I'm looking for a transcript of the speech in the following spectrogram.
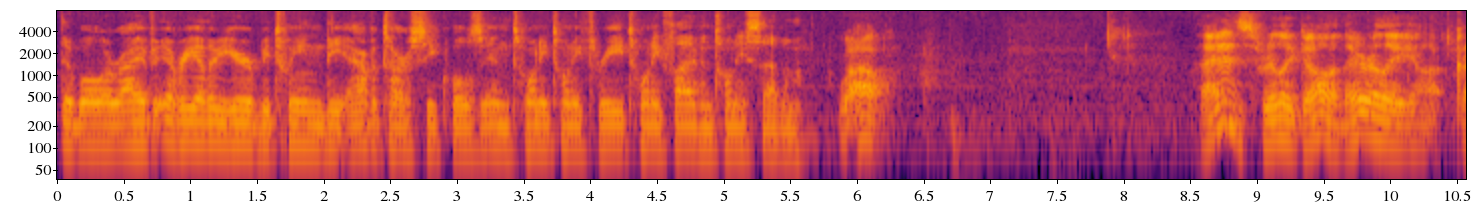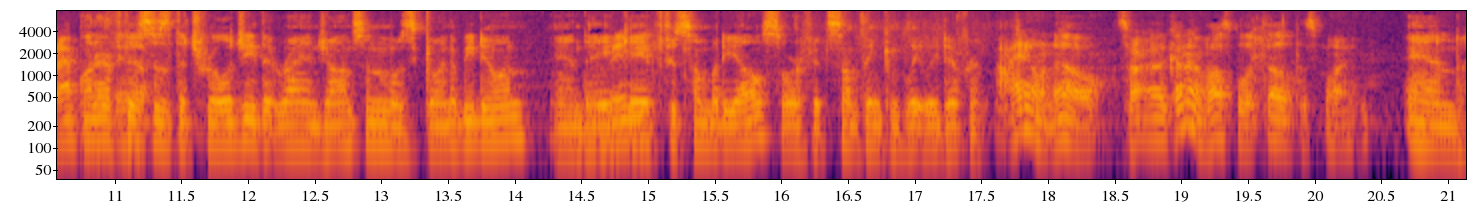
that will arrive every other year between the Avatar sequels in 2023, 25, and 27. Wow. That is really going. They're really uh, wonder if this up. is the trilogy that Rian Johnson was going to be doing and they Maybe. gave to somebody else, or if it's something completely different. I don't know. It's hard, kind of impossible to tell at this point. And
